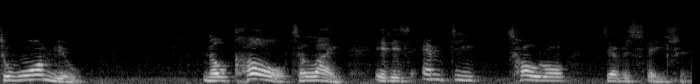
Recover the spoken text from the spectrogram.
to warm you, no coal to light. It is empty, total devastation.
